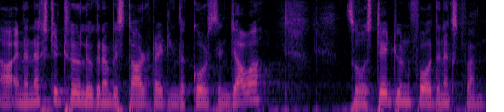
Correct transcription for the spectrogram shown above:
Uh, in the next tutorial we're to be start writing the course in Java. So stay tuned for the next one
